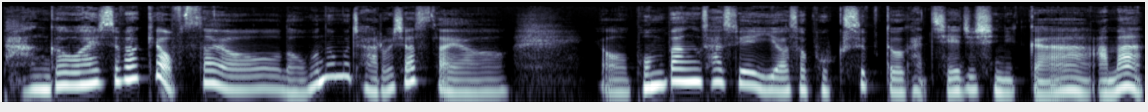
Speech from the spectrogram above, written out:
반가워할 수밖에 없어요. 너무너무 잘 오셨어요. 어, 본방 사수에 이어서 복습도 같이 해주시니까 아마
